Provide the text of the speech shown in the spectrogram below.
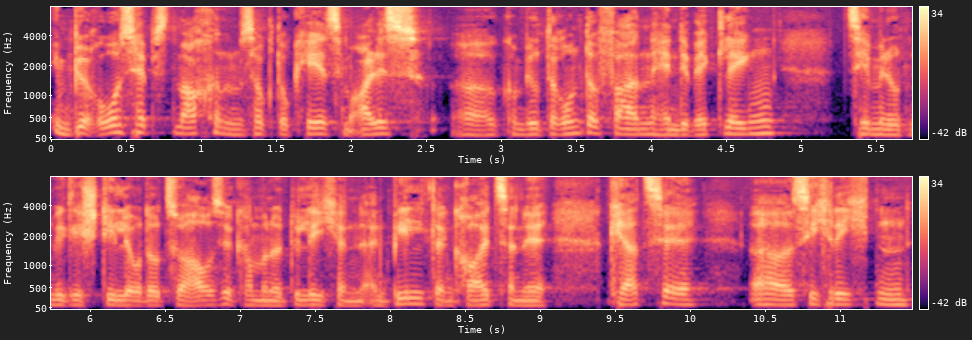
im Büro selbst machen, man sagt, okay, jetzt mal alles, äh, Computer runterfahren, Handy weglegen, zehn Minuten wirklich Stille oder zu Hause kann man natürlich ein, ein Bild, ein Kreuz, eine Kerze äh, sich richten,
